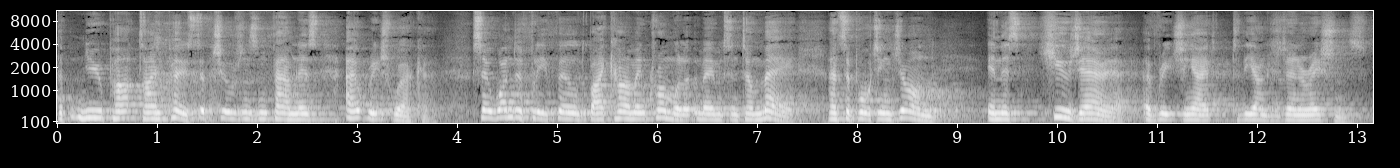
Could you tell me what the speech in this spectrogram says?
the new part time post of Children's and Families Outreach Worker, so wonderfully filled by Carmen Cromwell at the moment until May, and supporting John in this huge area of reaching out to the younger generations.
